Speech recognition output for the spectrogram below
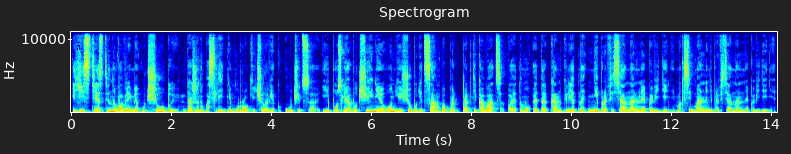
Естественно, во время учебы, даже на последнем уроке, человек учится, и после обучения он еще будет сам практиковаться. Поэтому это конкретно непрофессиональное поведение, максимально непрофессиональное поведение.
